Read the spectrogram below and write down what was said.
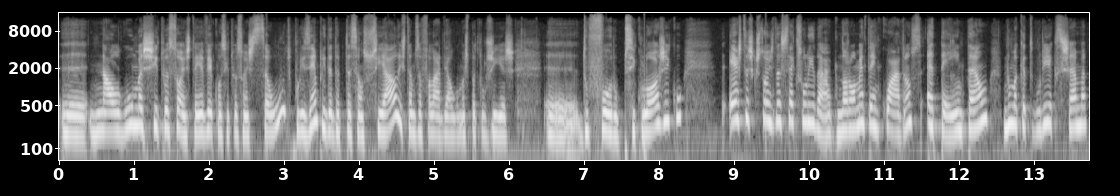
Uh, em algumas situações tem a ver com situações de saúde, por exemplo, e de adaptação social, e estamos a falar de algumas patologias uh, do foro psicológico, estas questões da sexualidade normalmente enquadram-se, até então, numa categoria que se chama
